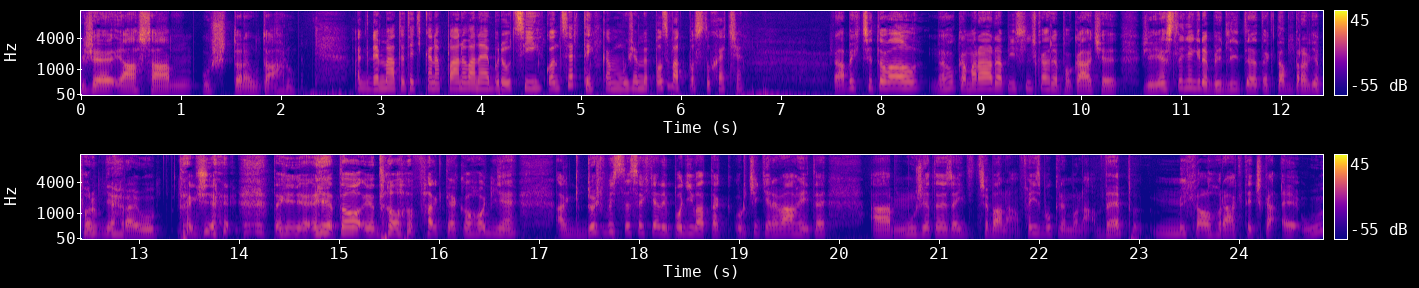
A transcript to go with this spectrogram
že já sám už to neutáhnu. A kde máte teďka naplánované budoucí koncerty, kam můžeme pozvat posluchače? Já bych citoval mého kamaráda písničkáře Pokáče, že jestli někde bydlíte, tak tam pravděpodobně hraju, takže, takže je, to, je to fakt jako hodně. A kdož byste se chtěli podívat, tak určitě neváhejte a můžete zajít třeba na Facebook nebo na web michalhorák.eu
